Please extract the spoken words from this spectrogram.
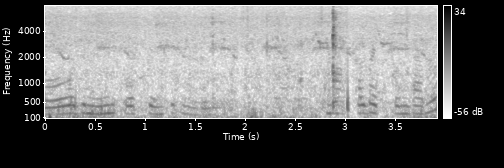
రోజు నీళ్ళు పోసి పెంచుతుంది మొక్కలు పెట్టుకుంటారు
